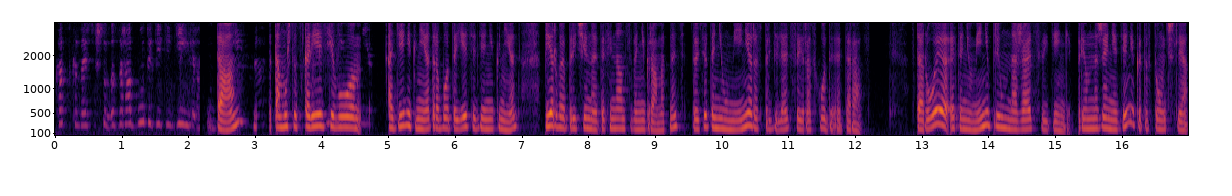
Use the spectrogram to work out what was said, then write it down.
как сказать, чтобы заработать эти деньги. Да, есть, да? потому что, скорее всего, нет. А денег нет, работа есть, а денег нет. Первая причина – это финансовая неграмотность, то есть это неумение распределять свои расходы, это раз. Второе – это неумение приумножать свои деньги. Приумножение денег – это в том числе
